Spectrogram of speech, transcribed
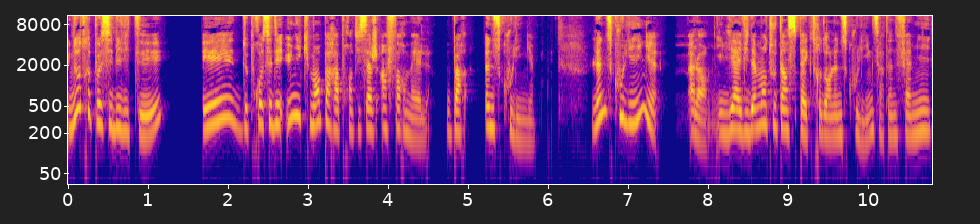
Une autre possibilité est de procéder uniquement par apprentissage informel ou par unschooling. L'unschooling, alors il y a évidemment tout un spectre dans l'unschooling. Certaines familles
